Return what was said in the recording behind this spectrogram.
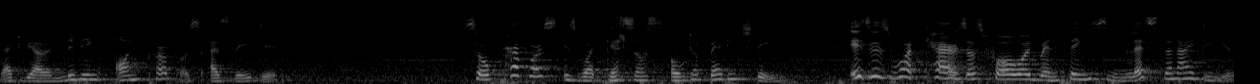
that we are living on purpose as they did. So, purpose is what gets us out of bed each day. It is what carries us forward when things seem less than ideal.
